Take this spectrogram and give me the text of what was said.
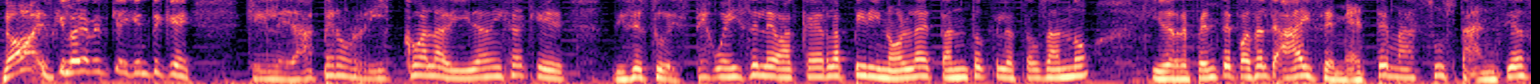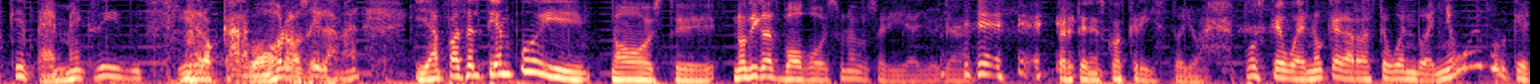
No, es que lo ya ves que hay gente que, que le da pero rico a la vida, mija, que dices tú, este güey se le va a caer la pirinola de tanto que la está usando y de repente pasa el... Ay, se mete más sustancias que Pemex y hidrocarburos y la man. Y ya pasa el tiempo y... No, este... No digas bobo, es una grosería, yo ya pertenezco a Cristo. Yo, "Ah, pues qué bueno que agarraste buen dueño, güey, porque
